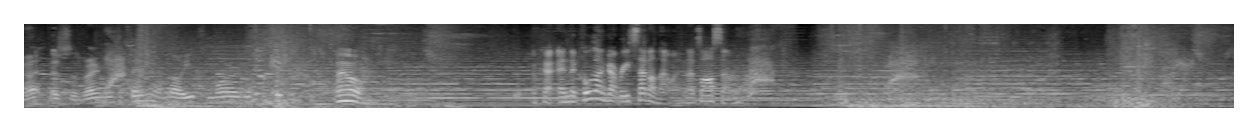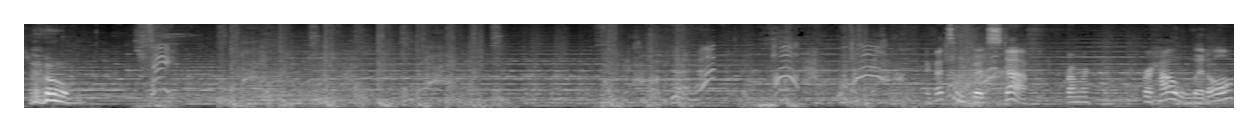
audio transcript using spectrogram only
Alright, this is very entertaining. I'm gonna eat some more of this chicken. Boom. Okay, and the cooldown got reset on that one. That's awesome. Boom. Like that's some good stuff from her for how little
